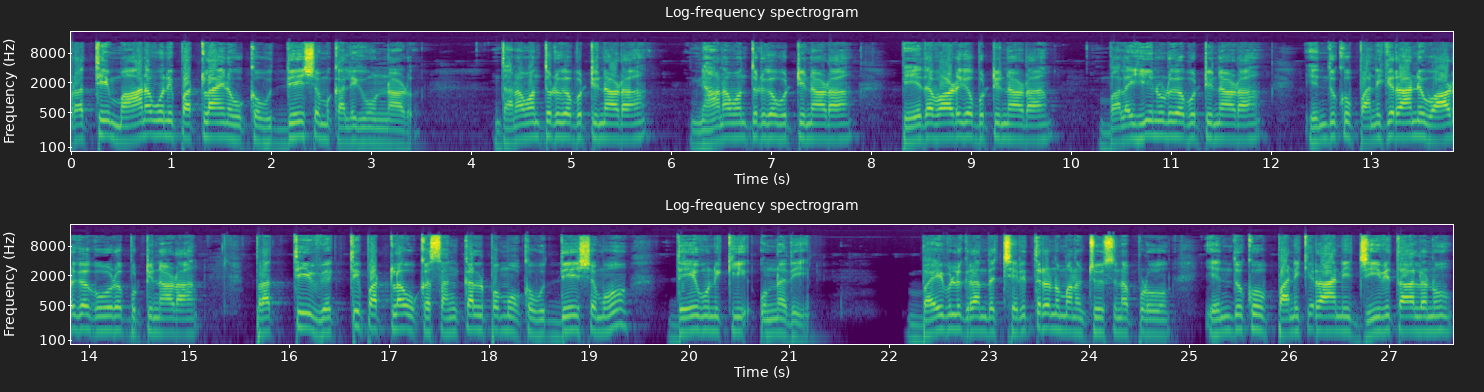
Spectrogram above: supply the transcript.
ప్రతి మానవుని పట్ల ఆయన ఒక ఉద్దేశం కలిగి ఉన్నాడు. ధనవంతుడిగా పుట్టినాడా? జ్ఞానవంతుడిగా పుట్టినాడా? పేదవాడిగా పుట్టినాడా? బలహీనుడుగా పుట్టినాడా? ఎందుకు పనికిరాని వాడుగా కూడా పుట్టినాడా? ప్రతి వ్యక్తి పట్ల ఒక సంకల్పము ఒక ఉద్దేశము దేవునికి ఉన్నది. బైబిల్ గ్రంథ చరిత్రను మనం చూసినప్పుడు ఎందుకు పనికిరాని జీవితాలను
